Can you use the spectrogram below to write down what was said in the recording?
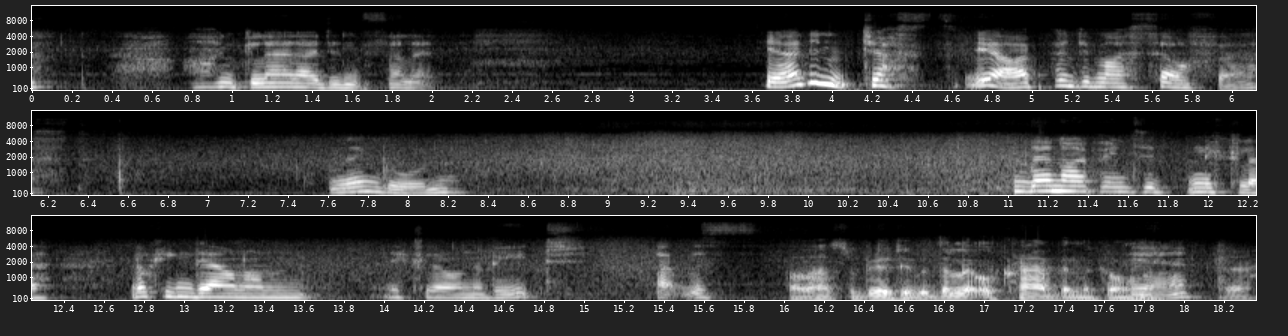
I'm glad I didn't sell it. Yeah, I didn't just, yeah, I painted myself first, and then Gordon. And then I painted Nicola, looking down on Nicola on the beach. That was, Oh, that's a beauty with the little crab in the corner. Yeah. Yeah.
